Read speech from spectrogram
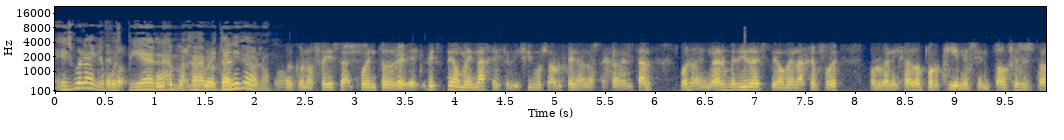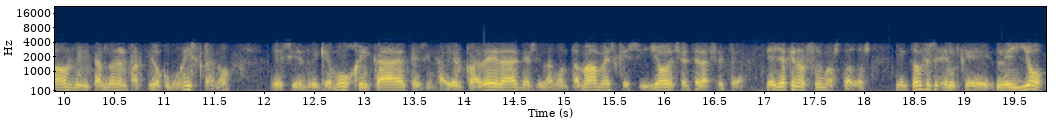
¿Es verdad que fue espía en la embajada británica o no? ¿Cómo conocéis al cuento de, este homenaje que le hicimos a Ortega en la Sacramental? Bueno, en gran medida este homenaje fue organizado por quienes entonces estábamos militando en el Partido Comunista, ¿no? Que si Enrique Mújica, que si Javier Pradera, que si la Montamames, que si yo, etcétera, etcétera. Y allá que nos fuimos todos. Y entonces el que leyó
